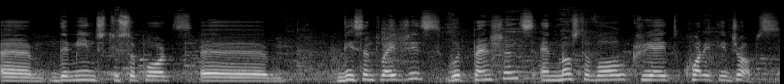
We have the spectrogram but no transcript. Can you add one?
um, the means to support uh, decent wages, good pensions, and most of all, create quality jobs.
